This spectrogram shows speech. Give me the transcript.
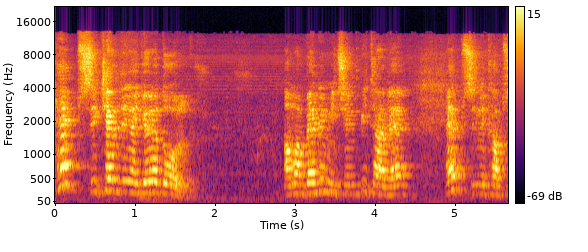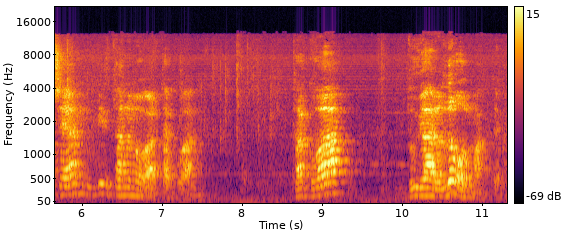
Hepsi kendine göre doğrudur. Ama benim için bir tane hepsini kapsayan bir tanımı var takvanın. Takva duyarlı olmak demektir.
